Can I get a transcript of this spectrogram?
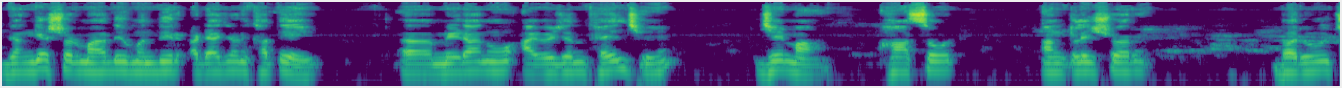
ગંગેશ્વર મહાદેવ મંદિર અડાજણ ખાતે મેળાનું આયોજન થયેલ છે, જેમાં હાંસોટ, અંકલેશ્વર, ભરૂચ,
